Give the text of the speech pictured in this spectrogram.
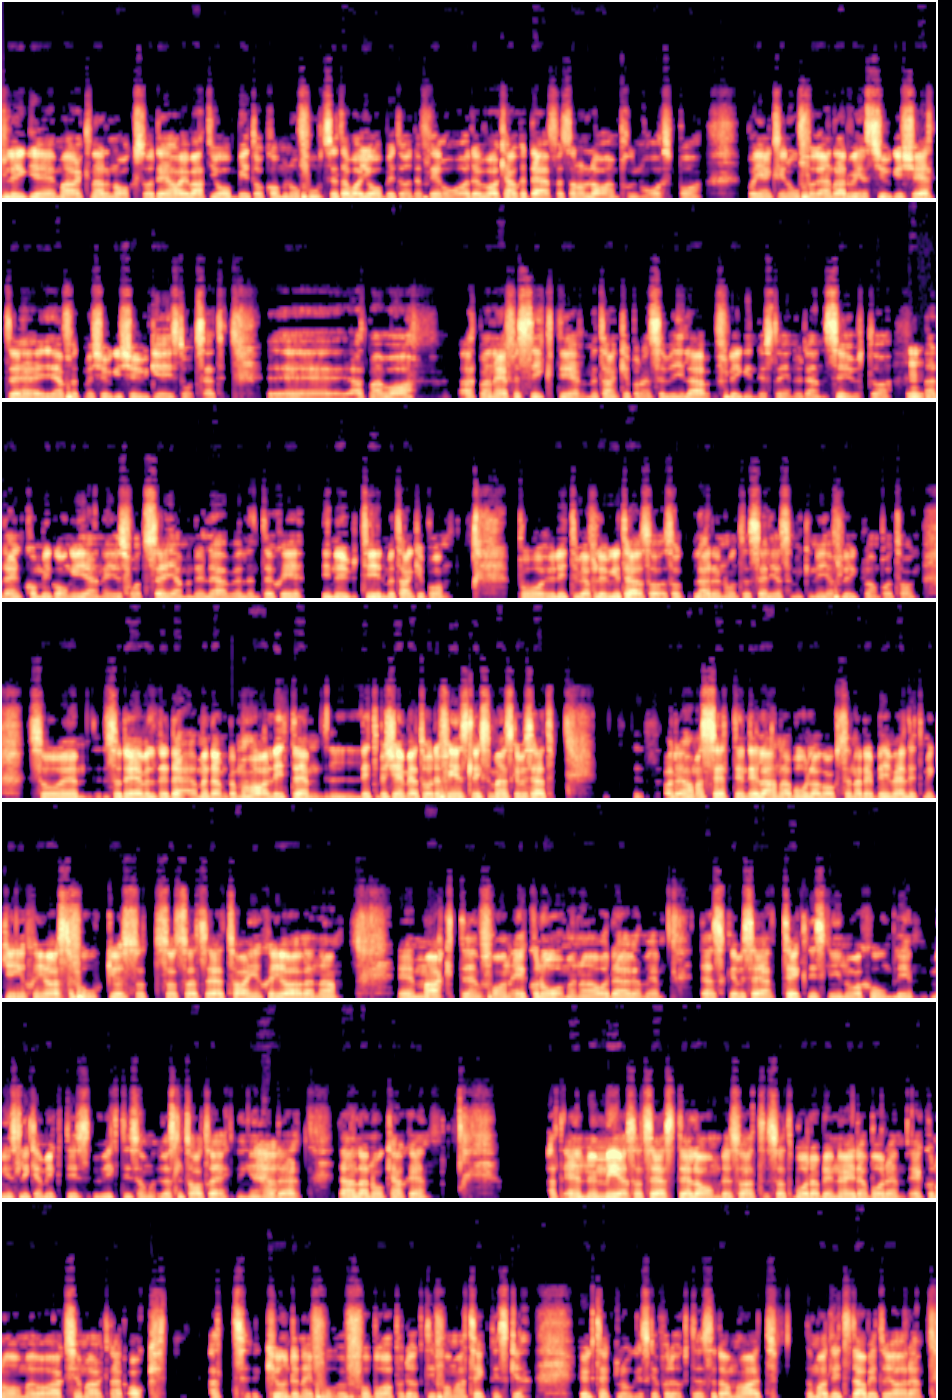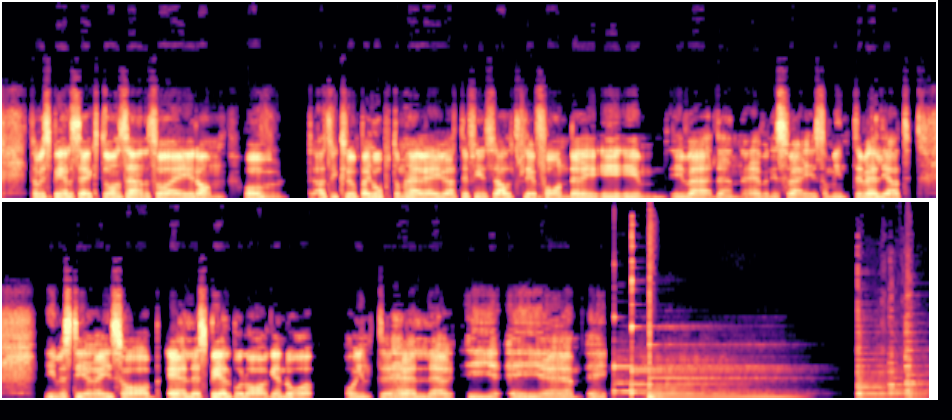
flygmarknaden också. Det har ju varit jobbigt och kommer nog fortsätta vara jobbigt under flera år. Det var kanske därför som de la en prognos på, på egentligen oförändrad vinst 2021 eh, jämfört med 2020 i stort sett. Eh, att man var att man är försiktig med tanke på den civila flygindustrin hur den ser ut och mm. när den kommer igång igen är ju svårt att säga men det lär väl inte ske i nutid med tanke på på hur lite vi har flugit här så, så lär det nog inte sälja så mycket nya flygplan på ett tag. Så, eh, så det är väl det där. Men de, de har lite, lite bekymmer. Jag tror det finns liksom, ska vi säga att och det har man sett i en del andra bolag också när det blir väldigt mycket ingenjörsfokus så, så, så att säga tar ingenjörerna eh, makten från ekonomerna och där, där ska vi säga teknisk innovation blir minst lika viktig, viktig som resultaträkningen. Ja. Och där, det handlar nog kanske att ännu mer så att säga ställa om det så att, så att båda blir nöjda, både ekonomer och aktiemarknad och att kunderna får, får bra produkter i form av tekniska högteknologiska produkter. Så de har ett, de har ett litet arbete att göra där. Tar vi spelsektorn sen så är ju de, och att vi klumpar ihop de här är ju att det finns allt fler fonder i, i, i världen, även i Sverige, som inte väljer att investera i Saab eller spelbolagen då och inte heller i, i, eh, i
